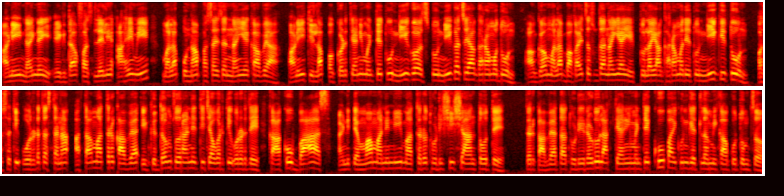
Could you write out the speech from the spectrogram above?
आणि नाही नाही एकदा फसलेली आहे मी मला पुन्हा फसायचं नाहीये काव्या. आणि तिला पकडते आणि म्हणते तू निघच तू निघच या घरामधून. अगं मला बघायचं सुद्धा नाही आहे तुला या घरामध्ये तू निघ इथून. असं ती ओरडत असताना आता मात्र काव्या एकदम जोराने तिच्यावरती ओरडते काकू बास. आणि तेव्हा मानिनी मात्र थोडीशी शांत होते. तर काव्या आता थोडी रडू लागते आणि म्हणते खूप ऐकून घेतलं मी काकू तुमचं.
